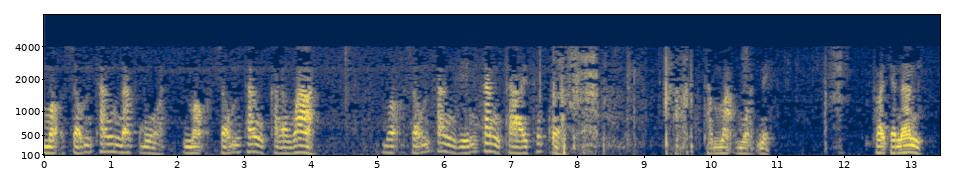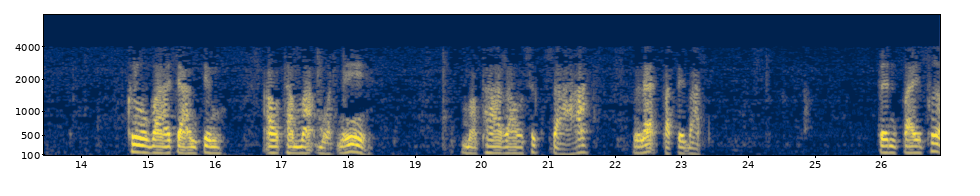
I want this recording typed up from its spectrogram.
เหมาะสมทั้งนักบวชเหมาะสมทั้งคารวะเหมาะสมทั้งหญิงทั้งชายทุกคนธรรมะหมวดนี่เพราะฉะนั้น ครูบาอาจารย์จึงเอาธรรมะหมวดนี้ มาพาเราศึกษา และปฏิบัติ เป็นไปเพื่อ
